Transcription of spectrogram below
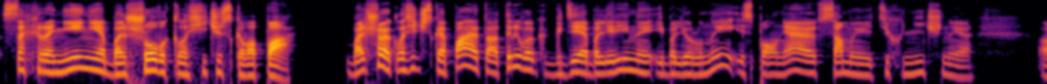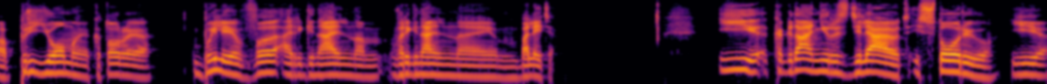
сохранения большого классического па. Большое классическое па — это отрывок, где балерины и балеруны исполняют самые техничные э, приемы, которые были в оригинальном, в оригинальном балете. И когда они разделяют историю и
